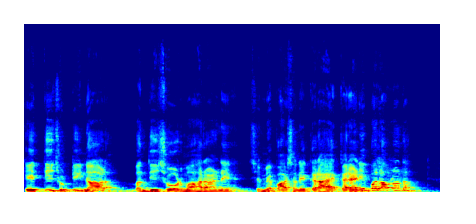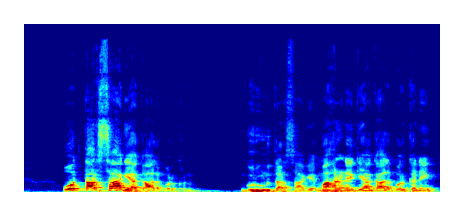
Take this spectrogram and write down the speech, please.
ਕੀਤੀ ਛੁੱਟੀ ਨਾਲ ਬੰਦੀ ਛੋੜ ਮਹਾਰਾਜ ਨੇ ਛਿੰਮੇ ਪਾਸ਼ਾ ਨੇ ਕਰਾਇਆ ਕਰਿਆ ਨਹੀਂ ਭਲਾ ਉਹਨਾਂ ਦਾ? ਉਹ ਤਰਸ ਆ ਗਿਆ ਅਕਾਲ ਪੁਰਖ ਨੂੰ। ਗੁਰੂ ਨੂੰ ਤਰਸ ਆ ਗਿਆ। ਮਹਾਰਾਜ ਨੇ ਕਿਹਾ ਅਕਾਲ ਪੁਰਖ ਨੇ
